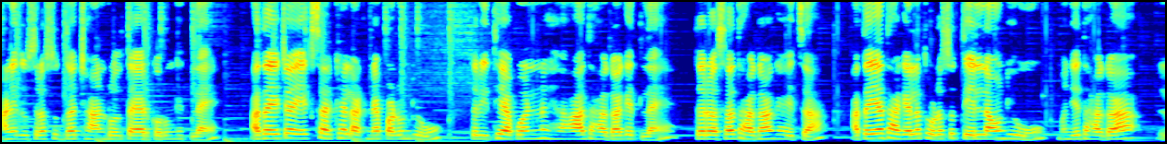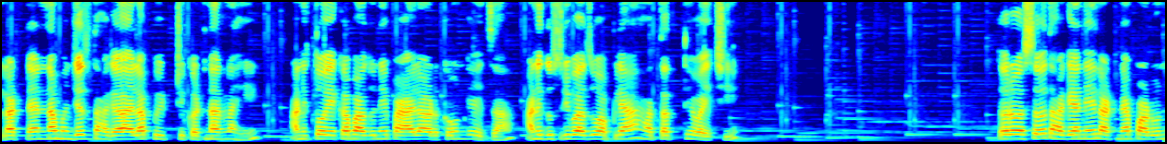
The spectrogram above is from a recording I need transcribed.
आणि दुसरा सुद्धा छान रोल तयार करून घेतलाय. आता याच्या एकसारख्या लाटण्या पाडून घेऊ. तर इथे आपण हा धागा घेतलाय. तर असा धागा घ्यायचा. आता या धाग्याला थोडंसं तेल लावून घेऊ. म्हणजे धागा लाटण्यांना म्हणजेच धाग्याला पीठ चिकटणार नाही. आणि तो एका बाजूने पायाला अडकवून घ्यायचा आणि दुसरी बाजू आपल्या हातात ठेवायची. तर असं धाग्याने लाटण्या पाडून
